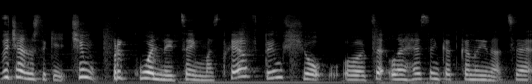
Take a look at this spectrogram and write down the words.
Звичайно ж таки, чим прикольний цей must-have, тим, що це легесенька тканина, це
